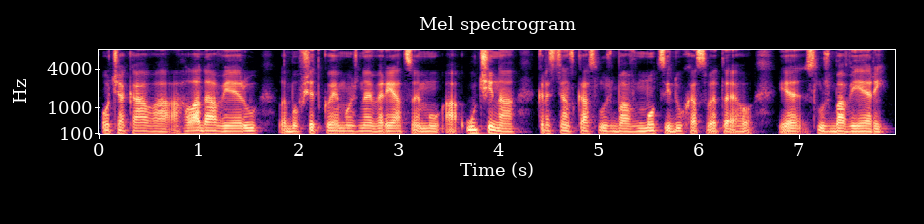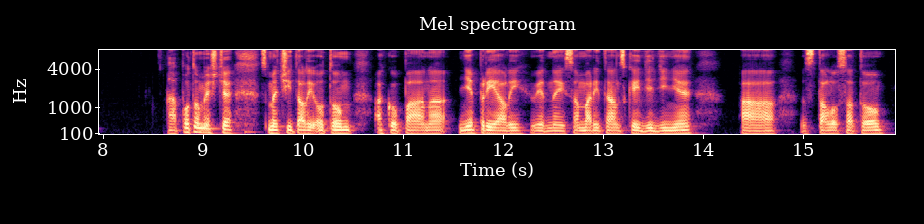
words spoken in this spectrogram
očakáva a hľadá vieru, lebo všetko je možné veriacemu a účinná kresťanská služba v moci Ducha Svetého je služba viery. A potom ešte sme čítali o tom, ako pána neprijali v jednej samaritánskej dedine a stalo sa to,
